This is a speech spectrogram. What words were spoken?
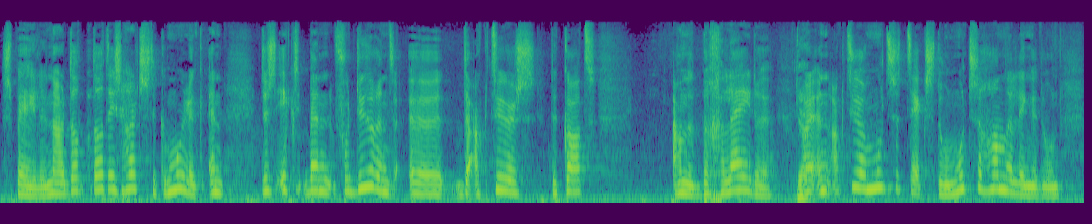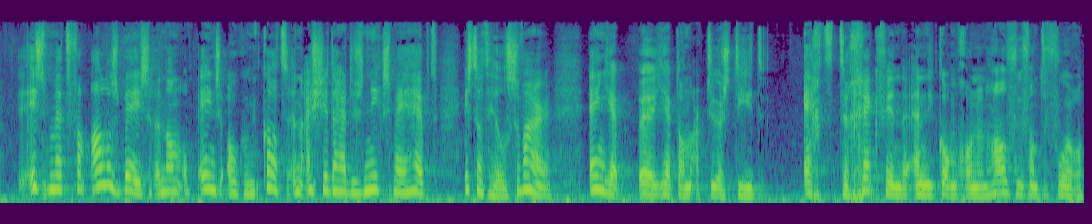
spelen. Nou, dat, dat is hartstikke moeilijk. En dus ik ben voortdurend uh, de acteurs, de kat, aan het begeleiden. Maar een acteur moet zijn tekst doen, moet zijn handelingen doen is met van alles bezig. En dan opeens ook een kat. En als je daar dus niks mee hebt, is dat heel zwaar. En je hebt, uh, je hebt dan acteurs die het echt te gek vinden. En die komen gewoon een half uur van tevoren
